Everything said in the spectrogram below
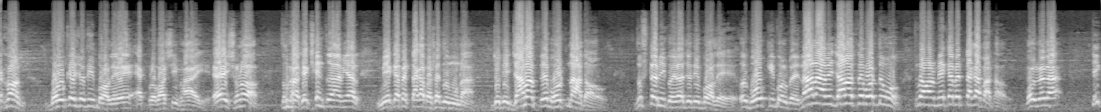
এখন বউকে যদি বলে, এক প্রবাসী ভাই, এই শোনো, তোমাকে কিন্তু আমি আর মেকআপের টাকা পয়সা দেবো না। যদি জামাতে ভোট না দাও, দুষ্টামি কইরা যদি বলে, ওই বউ কি বলবে? না না, আমি জামাতে ভোট দেবো, তুমি আমার মেকআপের টাকা পাঠাও। বলবে না? ঠিক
